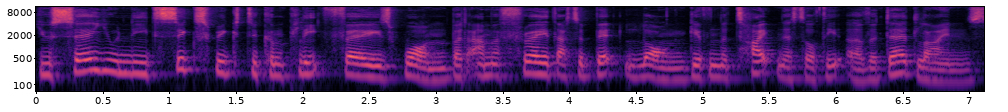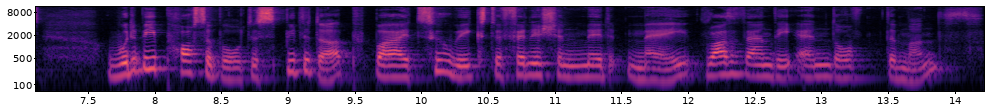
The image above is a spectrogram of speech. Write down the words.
You say you need six weeks to complete phase one, but I'm afraid that's a bit long given the tightness of the other deadlines. Would it be possible to speed it up by two weeks to finish in mid-May rather than the end of the month?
